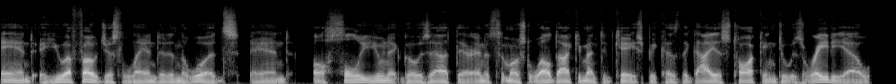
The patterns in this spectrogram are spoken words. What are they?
And a UFO just landed in the woods, and a whole unit goes out there, and it's the most well documented case because the guy is talking to his radio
